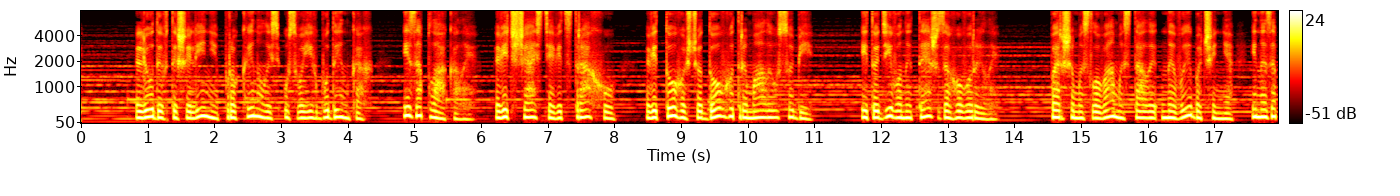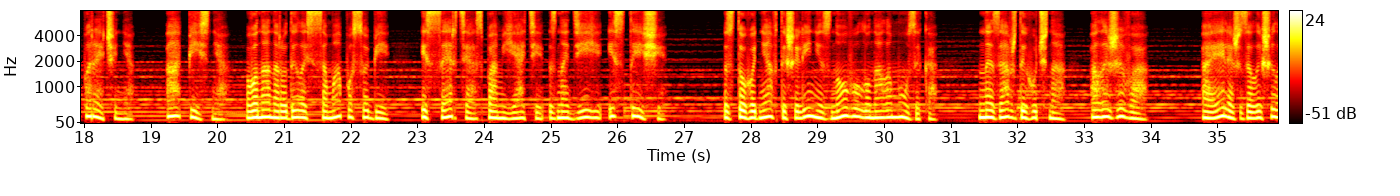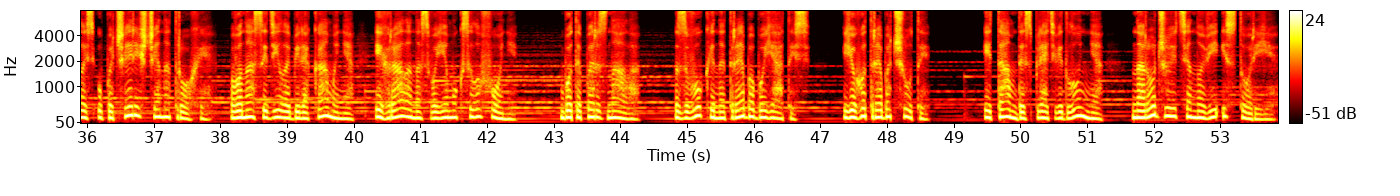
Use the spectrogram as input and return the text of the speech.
Люди в тишеліні прокинулись у своїх будинках і заплакали від щастя, від страху, від того, що довго тримали у собі. І тоді вони теж заговорили. Першими словами стали не вибачення і не заперечення, а пісня. Вона народилась сама по собі, із серця, з пам'яті, з надії і з тиші. З того дня в тишеліні знову лунала музика, не завжди гучна, але жива. А Еля ж залишилась у печері ще на трохи. Вона сиділа біля каменя і грала на своєму ксилофоні, бо тепер знала звуки не треба боятись, його треба чути, і там, де сплять відлуння, народжуються нові історії.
